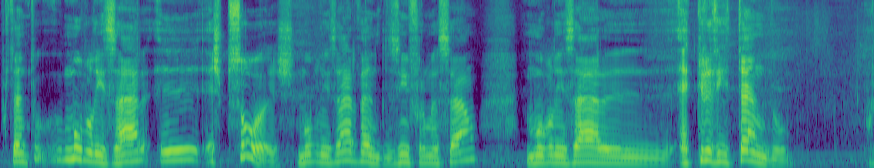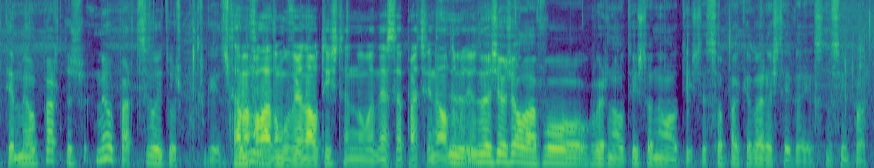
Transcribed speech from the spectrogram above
portanto, mobilizar eh, as pessoas, mobilizar dando-lhes informação, mobilizar eh, acreditando porque a maior parte, dos, maior parte dos eleitores portugueses... Estava a falar de um governo autista no, nessa parte final do período? Mas eu já lá vou ao governo autista ou não autista, só para acabar esta ideia, se não se importa.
